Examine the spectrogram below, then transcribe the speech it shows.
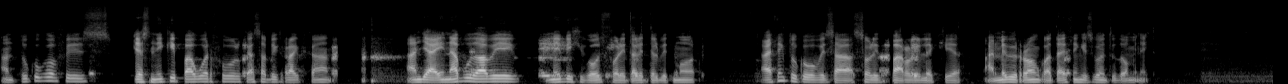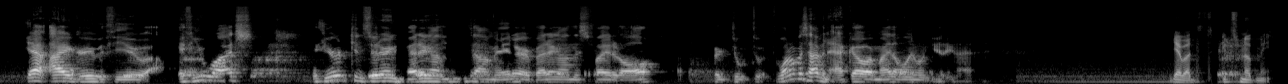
and Tukhugov is sneaky powerful, has a big right hand, and yeah, in Abu Dhabi maybe he goes for it a little bit more. I think Tukhugov is a solid parlay leg here. I may be wrong, but I think he's going to dominate. Yeah, I agree with you. If you watch, if you're considering betting on Lucas Almeida or betting on this fight at all, or do, do, do one of us have an echo? Or am I the only one getting that? Yeah, but it's not me.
